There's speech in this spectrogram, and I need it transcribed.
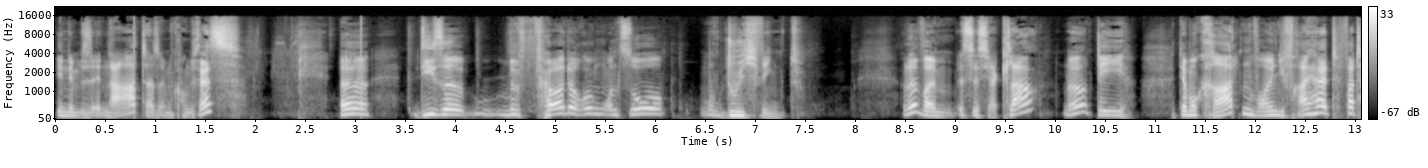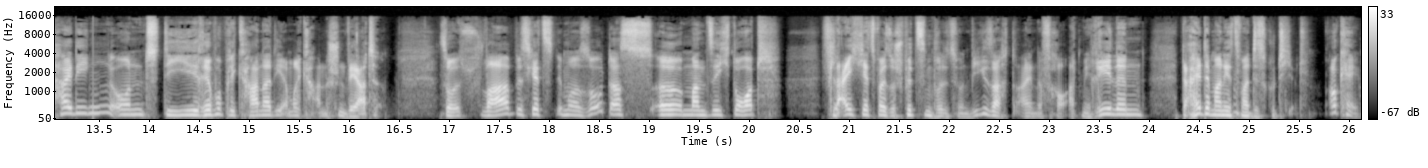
in dem Senat, also im Kongress, äh, diese Beförderung und so durchwinkt. Ne, weil es ist ja klar, ne, die Demokraten wollen die Freiheit verteidigen und die Republikaner die amerikanischen Werte. So, es war bis jetzt immer so, dass äh, man sich dort vielleicht jetzt bei so Spitzenpositionen, wie gesagt, eine Frau Admiralin, da hätte man jetzt mal diskutiert. Okay.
